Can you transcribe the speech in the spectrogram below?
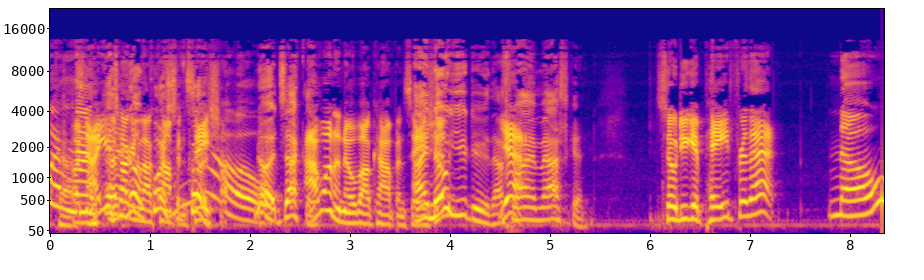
podcast. I'm not. now you're Uh, talking no, about course. compensation. No. No, exactly. I want to know about compensation. I know you do. That's Yeah. why I'm asking. So do you get paid for that? No.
